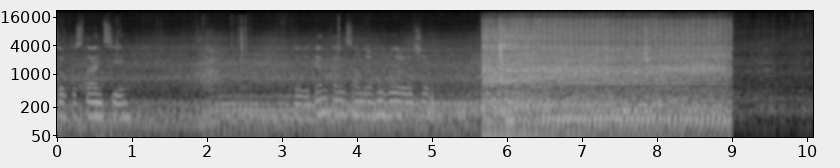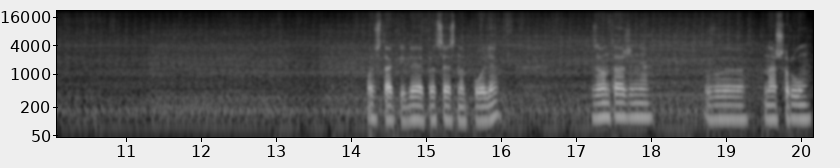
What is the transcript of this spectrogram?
сортостанції Давиденка Олександра Григоровича. Ось так іде процес на полі завантаження в наш рум.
